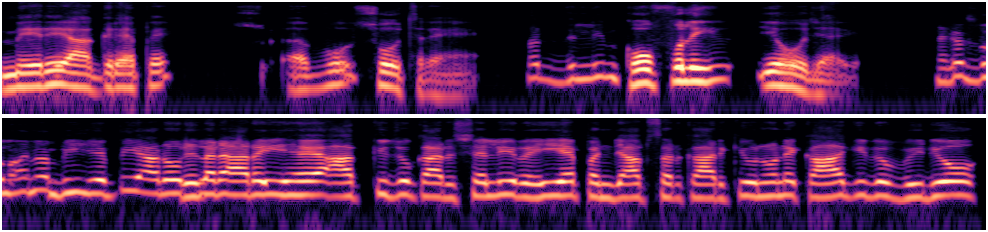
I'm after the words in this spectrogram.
मेरे आग्रह पे वो सोच रहे हैं। दिल्ली होपफुली ये हो जाएगा। दोनों बीजेपी आरोप लगा रही है आपकी जो कार्यशैली रही है पंजाब सरकार की उन्होंने कहा कि जो वीडियो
